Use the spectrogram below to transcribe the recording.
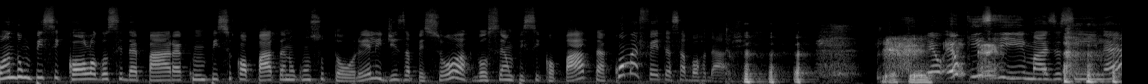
Quando um psicólogo se depara com um psicopata no consultório, ele diz à pessoa, você é um psicopata? Como é feita essa abordagem? Que é Eu, eu quis rir, mas assim, né?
